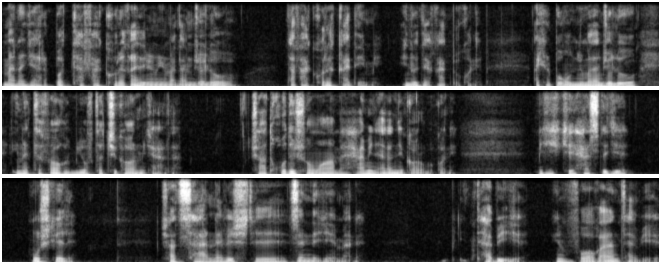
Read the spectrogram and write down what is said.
من اگر با تفکر قدیمی میومدم جلو تفکر قدیمی این رو دقت بکنیم. اگر با اون میومدم جلو این اتفاق میافتاد چیکار می‌کردم؟ شاید خود شما هم همین الان یه کارو بکنی. میگی که هست دیگه مشکله. شاید سرنوشت زندگی منه. این طبیعیه. این واقعا طبیعیه.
